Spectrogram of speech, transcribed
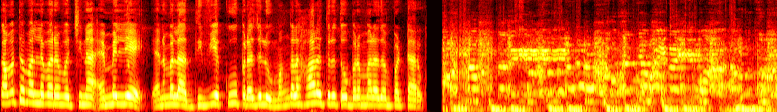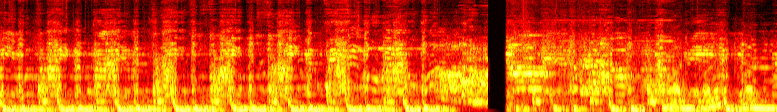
కమతమల్లవరం వచ్చిన ఎమ్మెల్యే యనమల దివ్యకు ప్రజలు మంగళహారతులతో బ్రహ్మరథం పట్టారు. Hello,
